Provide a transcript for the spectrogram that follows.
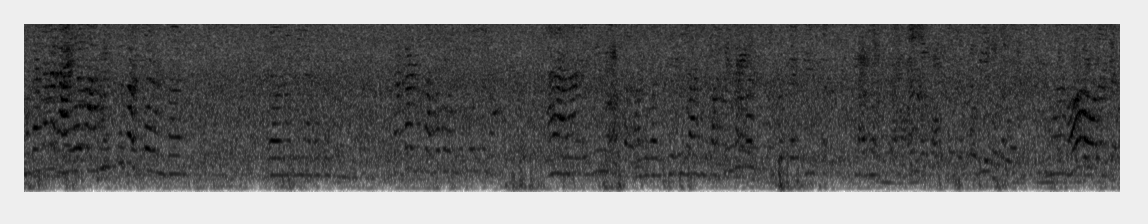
मग कशाला घाईवर आम्ही करतो नंतर. सकाळची चपाती केली ना. हा, केली. हो.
